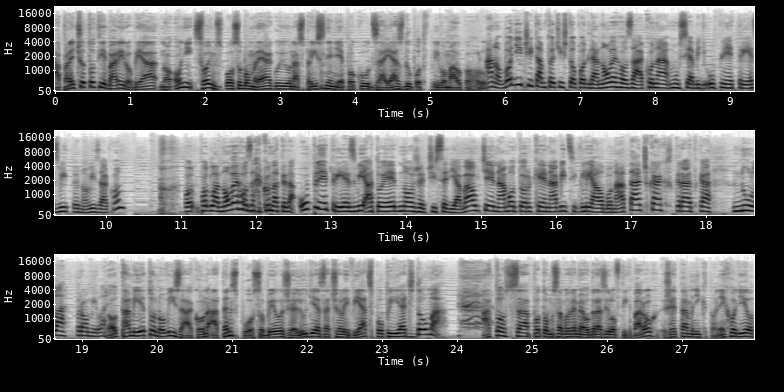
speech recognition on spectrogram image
A prečo to tie bary robia? No oni svojím spôsobom reagujú na sprísnenie pokút za jazdu pod vplyvom alkoholu. Áno, vodiči tam totiž to podľa nového zákona musia byť úplne triezvi. To je nový zákon? Po, podľa nového zákona teda úplne triezvi a to je jedno, že či sedia v aute, na motorke, na bicykli alebo na táčkach, skrátka 0 promile. No tam je to nový zákon a ten spôsobil, že ľudia začali viac popíjať doma. A to sa potom samozrejme odrazilo v tých baroch, že tam nikto nechodil,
